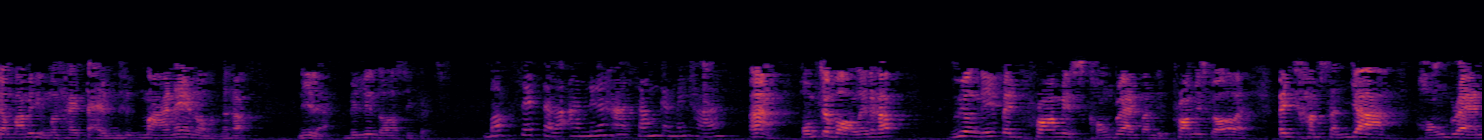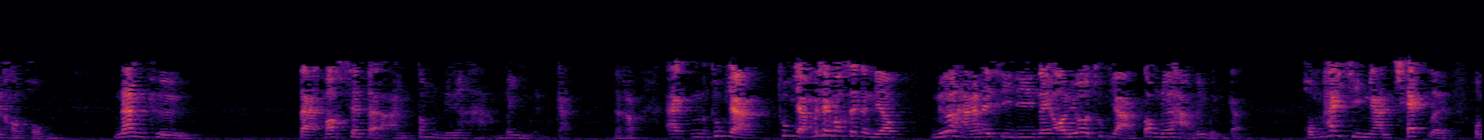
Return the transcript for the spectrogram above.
ยังมาไม่ถึงเมืองไทยแต่มันถึงมาแน่นอนนะครับ นี่แหละ billion dollar secrets บ็อกเซตแต่ละอันเนื้อหาซ้ำกันไหมคะ อะผมจะบอกเลยนะครับ เรื่องนี้เป็น promise ของแบรนด์บัณฑิต promise แปลว่าอะไร เป็นคำสัญญาของแบรนด์ของผม นั่นคือ แต่บ็อกเซตแต่ละอันต้องเนื้อหาไม่เหมือนกันนะครับทุกอย่างทุกอย่างไม่ใช่บ็อกเซตอย่างเดียว เนื้อหาในซีดีในออดิโอทุกอย่างต้องเนื้อหาไม่เหมือนกัน ผมให้ทีมงานเช็คเลย ผม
